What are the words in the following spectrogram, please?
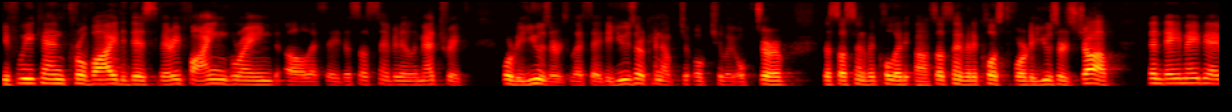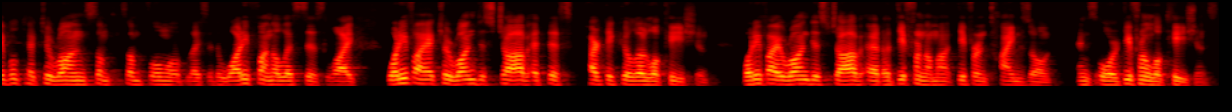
If we can provide this very fine-grained, uh, let's say, the sustainability metrics for the users, let's say the user can actually observe the sustainability, uh, sustainability cost for the user's job, then they may be able to actually run some, some form of, let's say, the what if analysis, like, what if I actually run this job at this particular location? What if I run this job at a different amount, different time zone? and or different locations.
